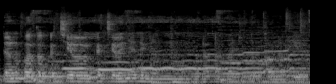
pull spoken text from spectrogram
dan foto kecil kecilnya dengan menggunakan baju berwarna biru.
